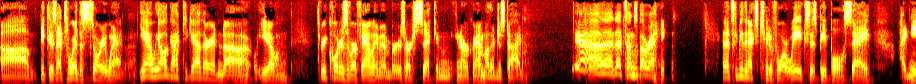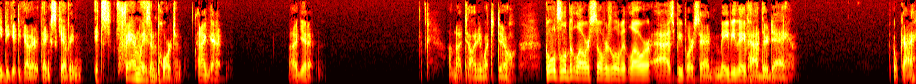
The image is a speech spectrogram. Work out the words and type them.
um, because that's where the story went. Yeah, we all got together and uh, you know three quarters of our family members are sick and you know our grandmother just died. Yeah, that, sounds about right. And that's gonna be the next two to four weeks as people say, I need to get together at Thanksgiving. It's family's important. And I get it. I get it. I'm not telling you what to do. Gold's a little bit lower, silver's a little bit lower, as people are saying maybe they've had their day. Okay.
